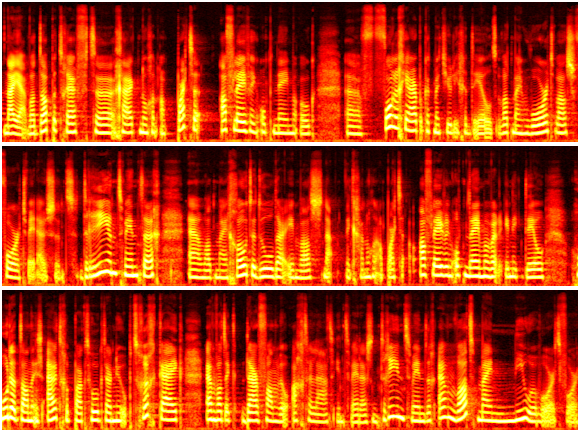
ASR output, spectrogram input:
nou ja, wat dat betreft ga ik nog een aparte aflevering opnemen ook. Uh, vorig jaar heb ik het met jullie gedeeld wat mijn woord was voor 2023 en wat mijn grote doel daarin was. Nou, ik ga nog een aparte aflevering opnemen waarin ik deel hoe dat dan is uitgepakt, hoe ik daar nu op terugkijk en wat ik daarvan wil achterlaten in 2023 en wat mijn nieuwe woord voor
